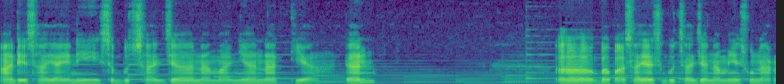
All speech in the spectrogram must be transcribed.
Adik saya ini sebut saja namanya Nadia dan uh, bapak saya sebut saja namanya Sunar.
